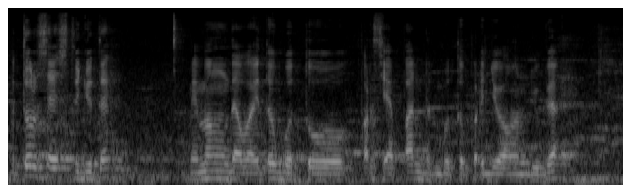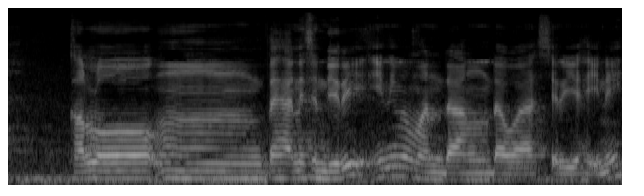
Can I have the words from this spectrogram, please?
betul saya setuju teh. Memang dakwah itu butuh persiapan dan butuh perjuangan juga. Kalau hmm, Teh Hani sendiri ini memandang dakwah Syriah ini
